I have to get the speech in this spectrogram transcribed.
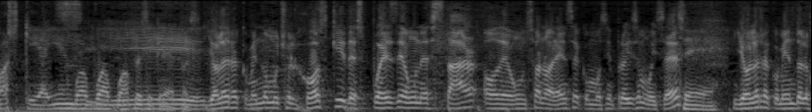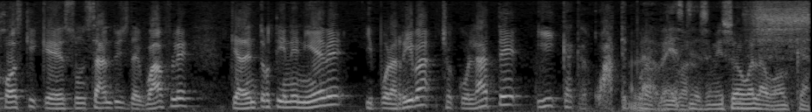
husky, ahí en sí, Waffle Yo les recomiendo mucho el husky después de un star o de un sonorense, como siempre dice Moisés. Sí. Yo les recomiendo el husky, que es un sándwich de waffle que adentro tiene nieve y por arriba chocolate y cacahuate por la Bestia, se me hizo agua la boca.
